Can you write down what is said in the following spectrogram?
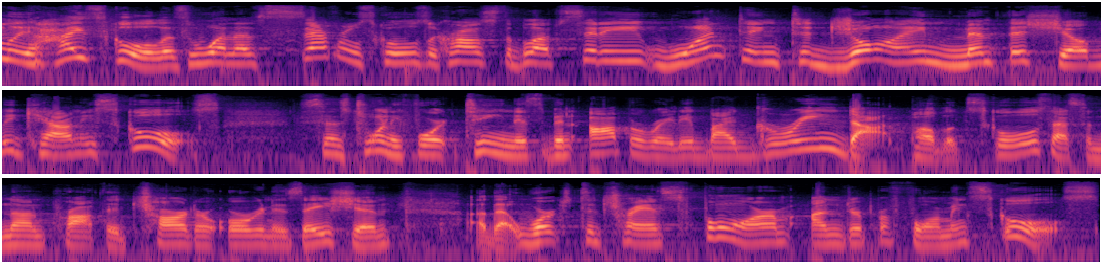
Fairley High School is one of several schools across the Bluff City wanting to join Memphis Shelby County Schools. Since 2014, it's been operated by Green Dot Public Schools. That's a nonprofit charter organization uh, that works to transform underperforming schools.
